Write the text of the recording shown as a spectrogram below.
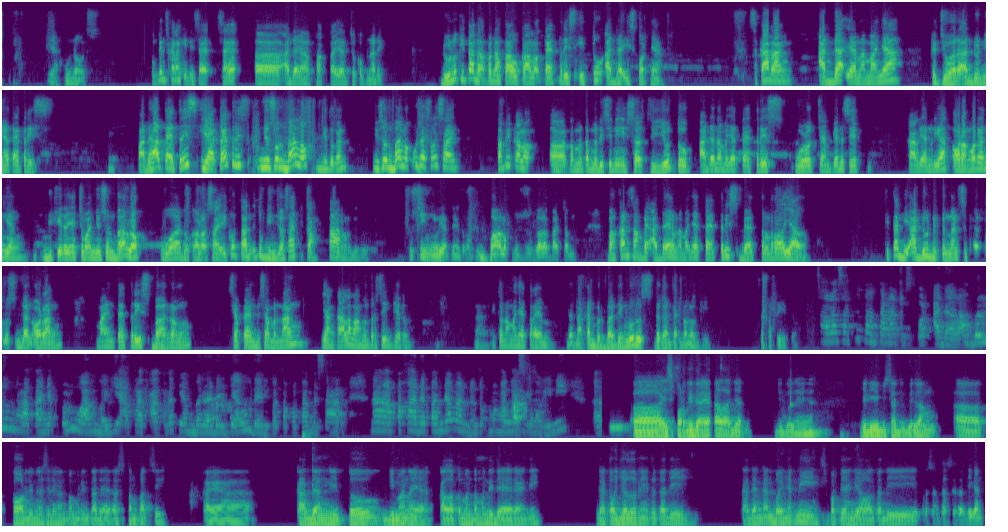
ya who knows. Mungkin sekarang gini, saya, saya uh, ada fakta yang cukup menarik. Dulu kita nggak pernah tahu kalau Tetris itu ada e-sportnya. Sekarang ada yang namanya kejuaraan dunia Tetris. Padahal Tetris, ya Tetris nyusun balok gitu kan. Nyusun balok, udah selesai. Tapi kalau uh, teman-teman di sini search di YouTube, ada namanya Tetris World Championship. Kalian lihat orang-orang yang dikiranya cuma nyusun balok, waduh kalau saya ikutan itu ginjal saya pecah tar gitu. Pusing ngelihatnya itu. Balok nyusun segala macam. Bahkan sampai ada yang namanya Tetris Battle Royale. Kita diadu dengan 99 orang, main Tetris bareng, siapa yang bisa menang, yang kalah langsung tersingkir. Nah, itu namanya tren dan akan berbanding lurus dengan teknologi. Seperti itu meratanya peluang bagi atlet-atlet yang berada jauh dari kota-kota besar. Nah, apakah ada pandangan untuk mengatasi hal ini? Uh, e-sport di daerah lah, judulnya ya. Jadi bisa dibilang uh, koordinasi dengan pemerintah daerah setempat sih. Kayak kadang itu gimana ya, kalau teman-teman di daerah ini nggak tahu jalurnya itu tadi. Kadang kan banyak nih, seperti yang di awal tadi presentasi tadi kan,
